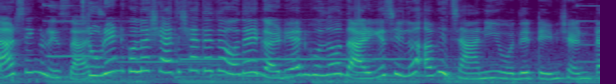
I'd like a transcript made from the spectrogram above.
nursing research স্টুডেন্টগুলোর সাথে সাথে তো ওদের গার্ডিয়ানগুলো দাঁড়িয়েছিল, আমি জানি ওদের টেনশনটা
